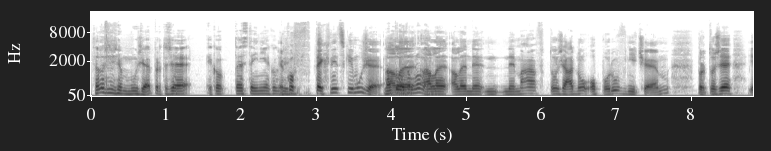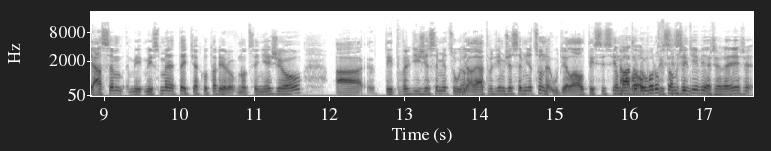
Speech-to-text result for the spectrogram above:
Samozřejmě, že může, protože jako, to je stejný jako když... Jako technicky může, no ale, ale, ale ne, nemá v to žádnou oporu v ničem, protože já jsem, my, my jsme teď jako tady rovnoceně, že jo, a ty tvrdíš, že jsem něco no. udělal, no. já tvrdím, že jsem něco neudělal, ty jsi si no, náhodou, má to oporu v tom, si... že ti věřili, že,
